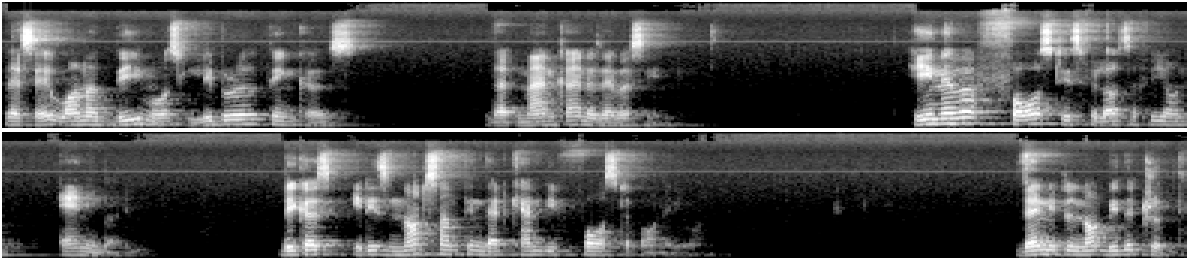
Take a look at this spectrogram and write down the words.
let's say one of the most liberal thinkers that mankind has ever seen. He never forced his philosophy on anybody because it is not something that can be forced upon anyone. Then it will not be the truth.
